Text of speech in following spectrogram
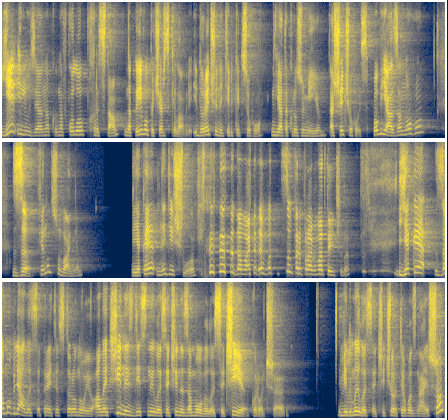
Є ілюзія нав- навколо Христа на Києво-Печерській лаврі. І, до речі, не тільки цього, я так розумію, а ще чогось пов'язаного з фінансуванням, яке не дійшло. Давайте, от супер прагматично. Яке замовлялося третьою стороною, але чи не здійснилося, чи не замовилося, чи коротше відмилося, чи чорт його знає що,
